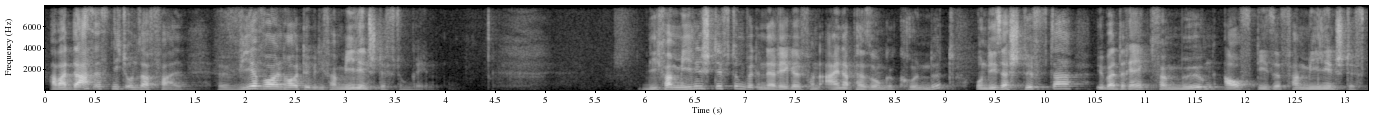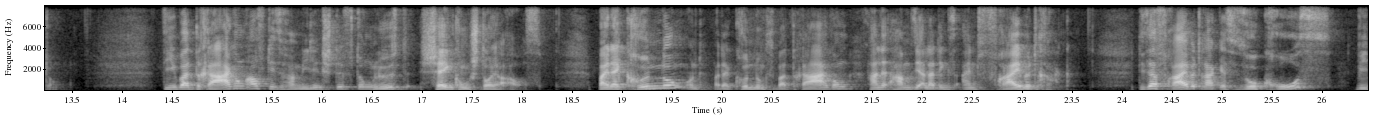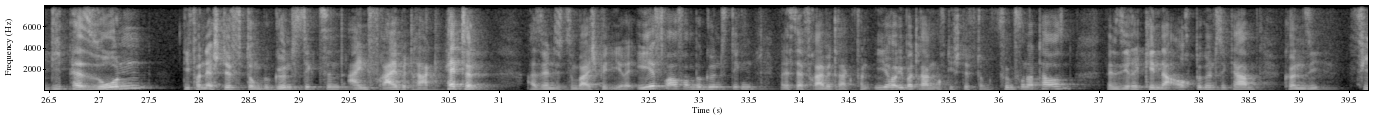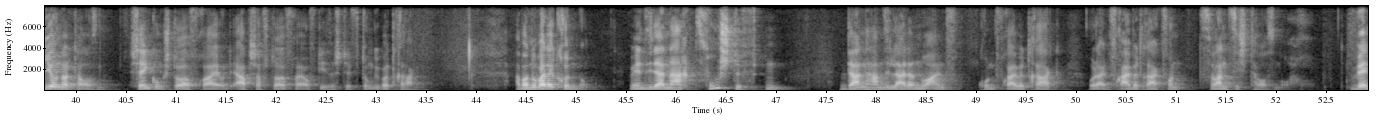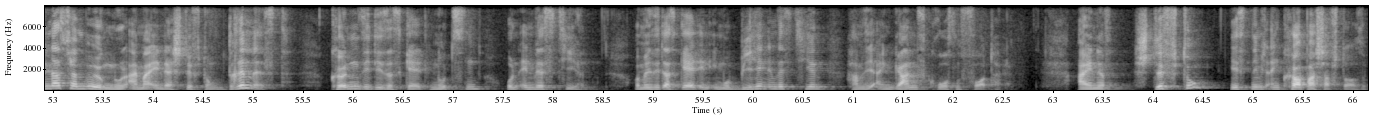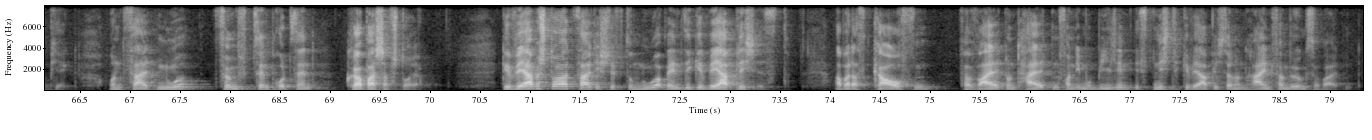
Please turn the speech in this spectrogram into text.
Aber das ist nicht unser Fall. Wir wollen heute über die Familienstiftung reden. Die Familienstiftung wird in der Regel von einer Person gegründet und dieser Stifter überträgt Vermögen auf diese Familienstiftung. Die Übertragung auf diese Familienstiftung löst Schenkungssteuer aus. Bei der Gründung und bei der Gründungsübertragung haben Sie allerdings einen Freibetrag. Dieser Freibetrag ist so groß, wie die Personen, die von der Stiftung begünstigt sind, einen Freibetrag hätten. Also wenn Sie zum Beispiel Ihre Ehefrau von begünstigen, dann ist der Freibetrag von Ihrer Übertragung auf die Stiftung 500.000. Wenn Sie Ihre Kinder auch begünstigt haben, können Sie 400.000 schenkungssteuerfrei und erbschaftssteuerfrei auf diese Stiftung übertragen. Aber nur bei der Gründung. Wenn Sie danach zustiften, dann haben Sie leider nur einen Grundfreibetrag oder einen Freibetrag von 20.000 Euro. Wenn das Vermögen nun einmal in der Stiftung drin ist, können Sie dieses Geld nutzen und investieren. Und wenn Sie das Geld in Immobilien investieren, haben Sie einen ganz großen Vorteil. Eine Stiftung ist nämlich ein Körperschaftssteuersubjekt und zahlt nur 15% Körperschaftssteuer. Gewerbesteuer zahlt die Stiftung nur, wenn sie gewerblich ist. Aber das Kaufen, Verwalten und Halten von Immobilien ist nicht gewerblich, sondern rein vermögensverwaltend.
